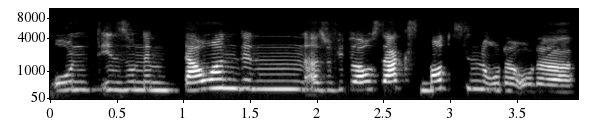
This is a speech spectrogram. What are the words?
und in so einem dauernden, also wie du auch sagst, Motzen oder, oder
